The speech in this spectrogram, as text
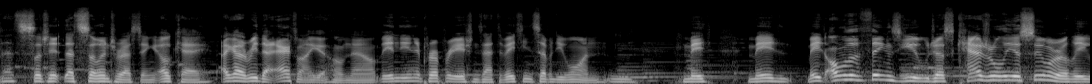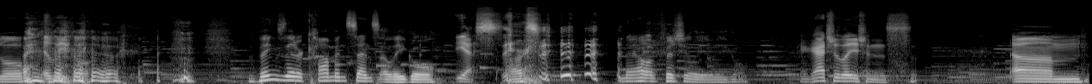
That's such a, that's so interesting. Okay, I gotta read that act when I get home now. The Indian Appropriations Act of 1871 Mm. Made made made all of the things you just casually assume are illegal illegal. Things that are common sense illegal yes. now officially illegal. Congratulations. Um,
